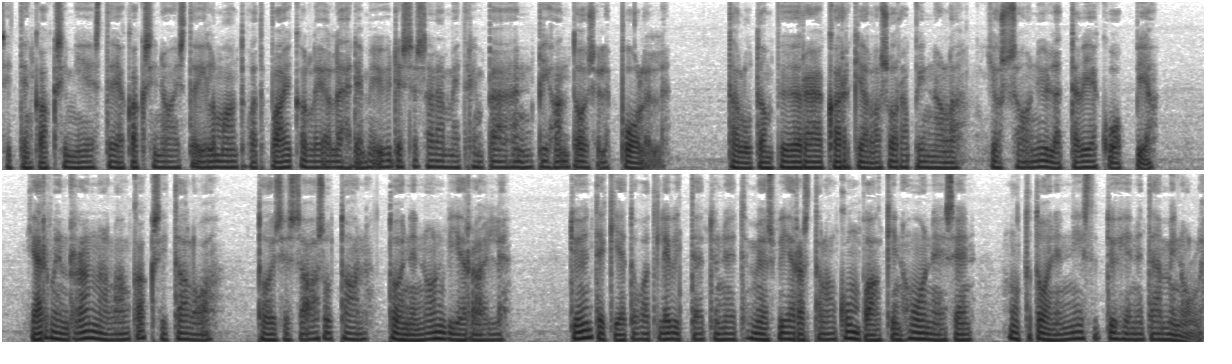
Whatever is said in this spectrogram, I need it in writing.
sitten kaksi miestä ja kaksi naista ilmaantuvat paikalle ja lähdemme yhdessä sadan metrin päähän pihan toiselle puolelle. Talutan pyörää karkealla sorapinnalla, jossa on yllättäviä kuoppia. Järven rannalla on kaksi taloa. Toisessa asutaan, toinen on vieraille. Työntekijät ovat levittäytyneet myös vierastalon kumpaankin huoneeseen, mutta toinen niistä tyhjennetään minulle.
